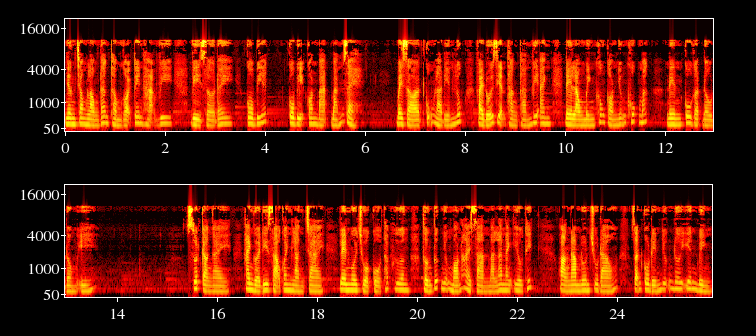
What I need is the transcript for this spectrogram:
nhưng trong lòng đang thầm gọi tên Hạ Vi, vì giờ đây cô biết cô bị con bạn bắn rẻ. Bây giờ cũng là đến lúc phải đối diện thẳng thắn với anh để lòng mình không còn những khúc mắc nên cô gật đầu đồng ý. Suốt cả ngày, hai người đi dạo quanh làng trài, lên ngôi chùa cổ thắp hương, thưởng thức những món hải sản mà Lan Anh yêu thích. Hoàng Nam luôn chu đáo, dẫn cô đến những nơi yên bình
